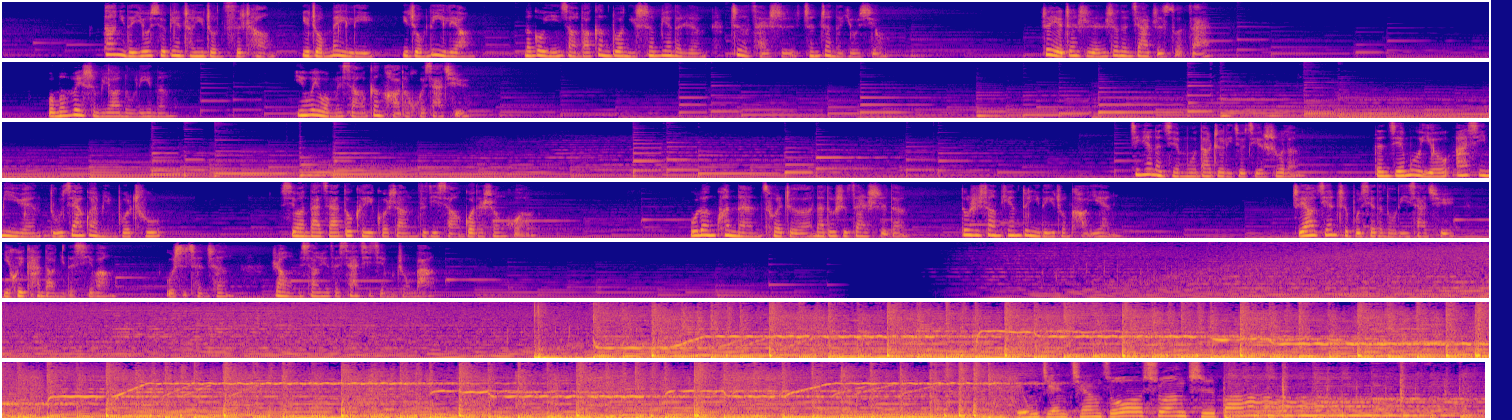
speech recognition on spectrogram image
当你的优秀变成一种磁场、一种魅力、一种力量，能够影响到更多你身边的人，这才是真正的优秀。这也正是人生的价值所在。我们为什么要努力呢？因为我们想要更好的活下去。今天的节目到这里就结束了。本节目由阿西蜜源独家冠名播出。希望大家都可以过上自己想要过的生活。无论困难挫折，那都是暂时的，都是上天对你的一种考验。只要坚持不懈的努力下去，你会看到你的希望。我是晨晨，让我们相约在下期节目中吧。坚强做双翅膀，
